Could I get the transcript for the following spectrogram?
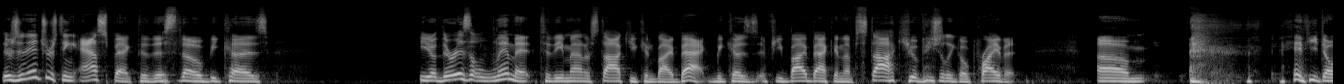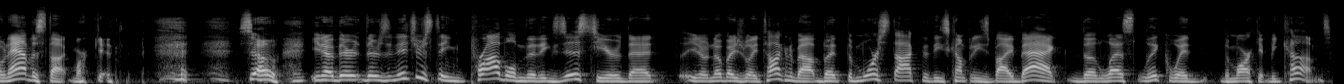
There's an interesting aspect to this, though, because you know, there is a limit to the amount of stock you can buy back because if you buy back enough stock, you eventually go private. Um, and you don't have a stock market. So, you know, there there's an interesting problem that exists here that you know nobody's really talking about, but the more stock that these companies buy back, the less liquid the market becomes.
